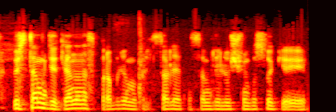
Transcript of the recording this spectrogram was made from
То есть там, где для нас проблема представляет на самом деле очень высокий,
